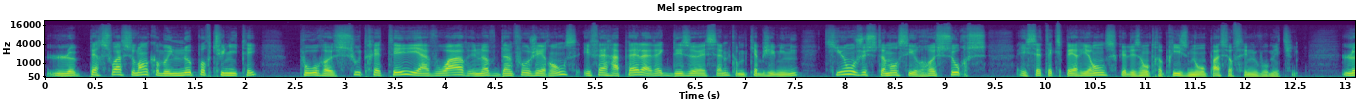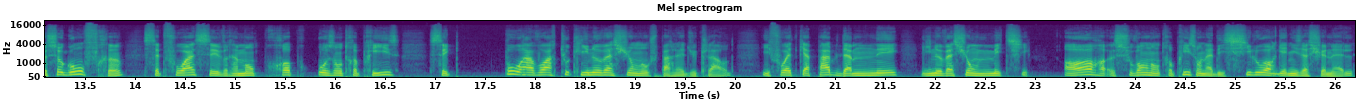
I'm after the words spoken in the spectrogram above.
le perçoivent souvent comme une opportunité pour euh, sous-traiter et avoir une offre d'infogérance et faire appel avec des ESN comme Capgemini qui ont justement ces ressources et cette expérience que les entreprises n'ont pas sur ces nouveaux métiers. Le second frein, cette fois, c'est vraiment propre aux entreprises, c'est pour avoir toute l'innovation dont je parlais du cloud, il faut être capable d'amener l'innovation métier. Or, souvent en entreprise, on a des silos organisationnels,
